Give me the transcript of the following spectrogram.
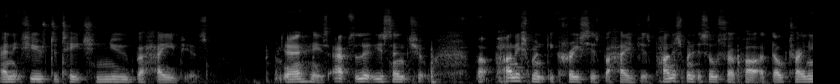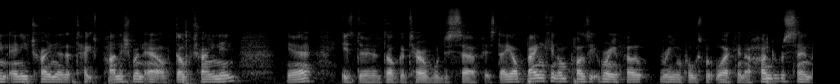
and it's used to teach new behaviors. Yeah, it's absolutely essential. But punishment decreases behaviours. Punishment is also a part of dog training. Any trainer that takes punishment out of dog training, yeah, is doing a dog a terrible disservice. They are banking on positive reinforcement working 100%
